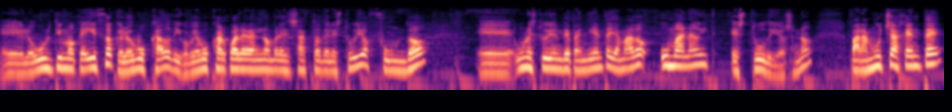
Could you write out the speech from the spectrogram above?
eh, lo último que hizo, que lo he buscado, digo, voy a buscar cuál era el nombre exacto del estudio, fundó un estudio independiente llamado Humanoid Studios, ¿no? Para mucha gente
